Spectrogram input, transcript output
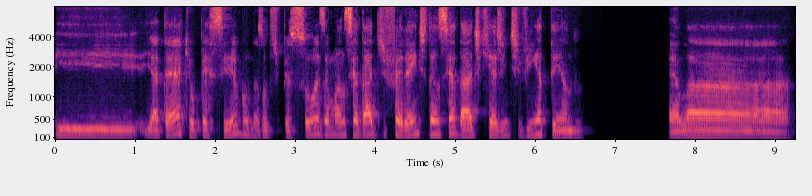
e, e até que eu percebo nas outras pessoas é uma ansiedade diferente da ansiedade que a gente vinha tendo. Ela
